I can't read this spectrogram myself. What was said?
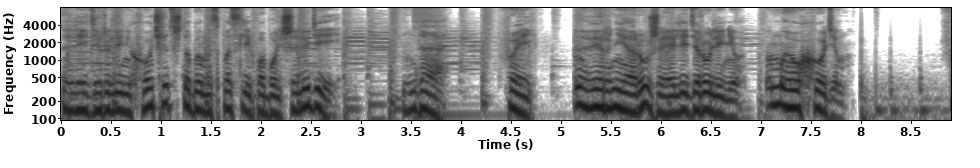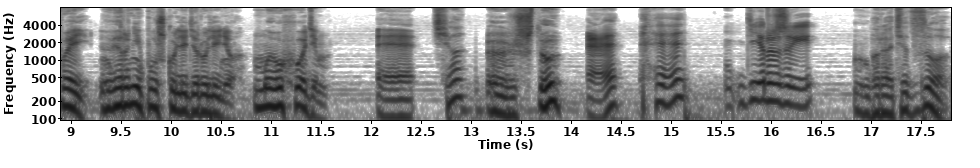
Лидер Линь хочет, чтобы мы спасли побольше людей. Да. Фэй, верни оружие лидеру Линю. Мы уходим. Фэй, верни пушку лидеру Линю. Мы уходим. Э, чё? Э, что? Э? Э? Держи. Братец Зо,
